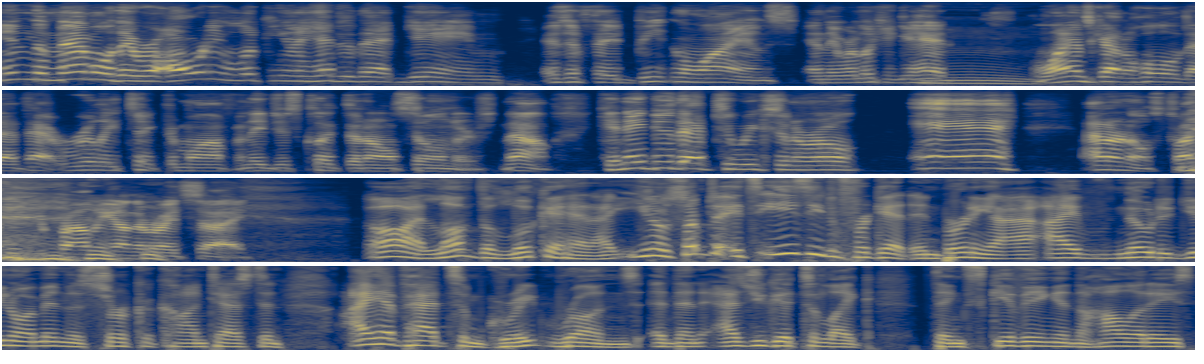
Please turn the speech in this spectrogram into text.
In the memo, they were already looking ahead to that game as if they'd beaten the Lions and they were looking ahead. Mm. The Lions got a hold of that. That really ticked them off and they just clicked on all cylinders. Now, can they do that two weeks in a row? Eh, I don't know. So I think you're probably on the right side. Oh, I love the look ahead. I, you know, sometimes it's easy to forget. And Bernie, I, have noted, you know, I'm in the Circa contest, and I have had some great runs. And then as you get to like Thanksgiving and the holidays,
